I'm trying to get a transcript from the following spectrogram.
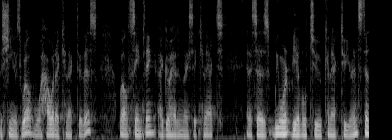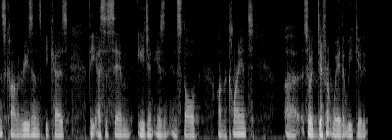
machine as well. Well, how would I connect to this? Well, same thing. I go ahead and I say connect and it says we won't be able to connect to your instance, common reasons because the SSM agent isn't installed on the client. Uh, so a different way that we could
